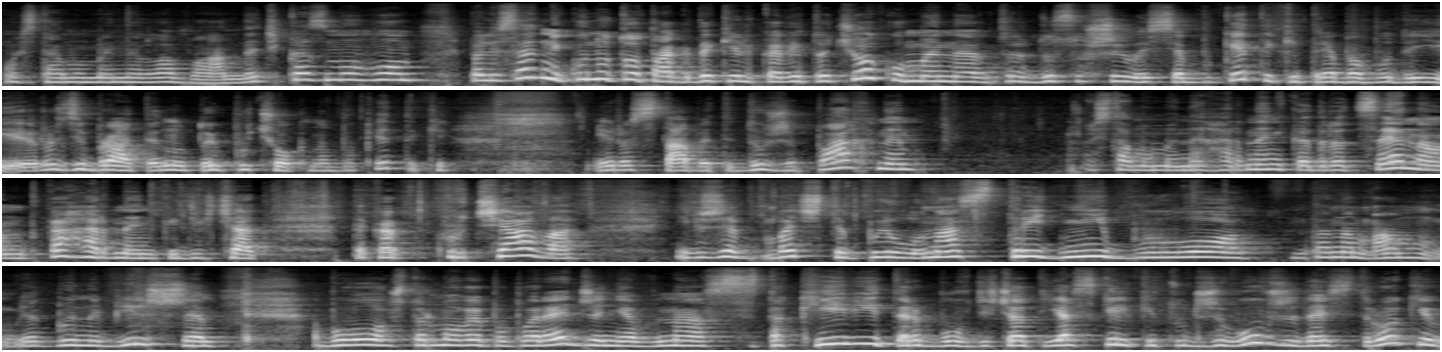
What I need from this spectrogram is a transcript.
Ось там у мене лавандочка з мого палісаднику. Ну, то так, декілька віточок. У мене досушилися букетики, треба буде розібрати ну, той пучок на букетики і розставити. Дуже пахне. Ось там у мене гарненька драцена, вона така гарненька, дівчат, така курчава. І вже, бачите, пил. У нас три дні було, та нам, якби не більше, було штормове попередження. В нас такий вітер був, дівчат. Я скільки тут живу, вже 10 років,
